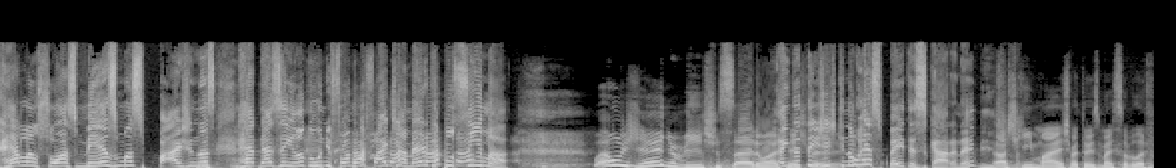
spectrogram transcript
relançou as mesmas páginas, redesenhando o uniforme do Fighting America por cima. É um gênio, bicho, sério, mano. Ainda tem gente que não respeita esse cara, né, bicho? Eu acho que em maio a gente vai ter um Smash sobre Life.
